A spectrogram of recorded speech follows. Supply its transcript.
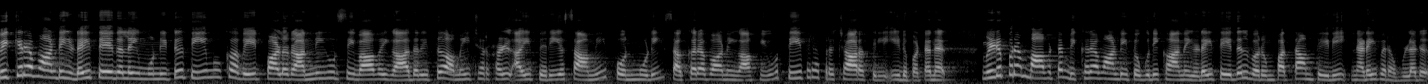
விக்கிரவாண்டி இடைத்தேர்தலை முன்னிட்டு திமுக வேட்பாளர் அன்னியூர் சிவாவை ஆதரித்து அமைச்சர்கள் ஐ. பெரியசாமி பொன்முடி சக்கரபாணி ஆகியோர் தீவிர பிரச்சாரத்தில் ஈடுபட்டனர். விழுப்புரம் மாவட்டம் விக்கிரவாண்டி தொகுதிக்கான இடைத்தேர்தல் வரும் பத்தாம் தேதி நடைபெறவுள்ளது.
